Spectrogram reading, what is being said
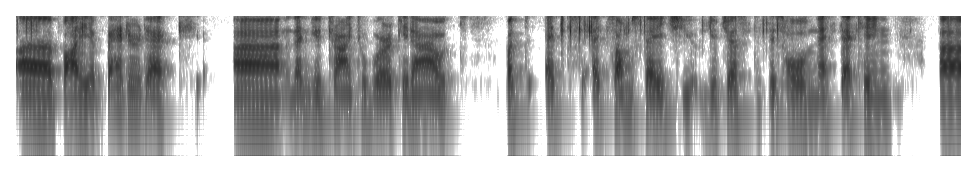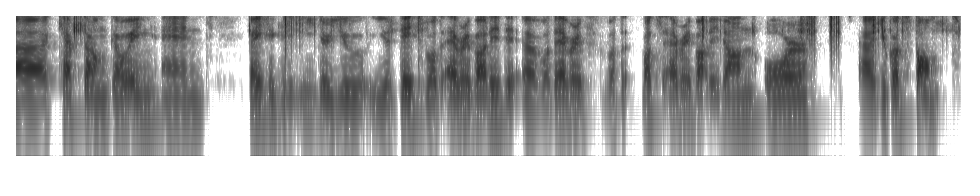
uh, by a better deck uh, then you try to work it out. But at at some stage you, you just this whole net decking uh, kept on going and basically either you you did what everybody did, uh, what every what what's everybody done or uh, you got stomped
